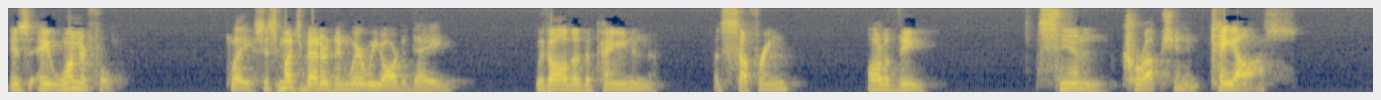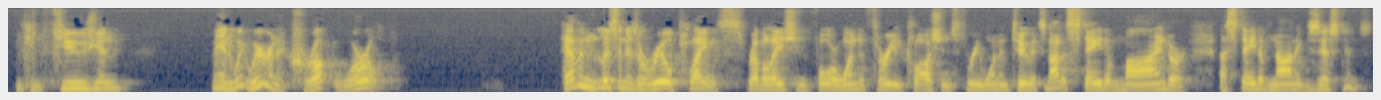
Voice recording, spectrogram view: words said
is a wonderful place. It's much better than where we are today with all of the pain and the suffering, all of the sin and corruption and chaos and confusion. Man, we're in a corrupt world. Heaven, listen, is a real place. Revelation 4, 1 to 3, Colossians 3, 1 and 2. It's not a state of mind or a state of non-existence.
